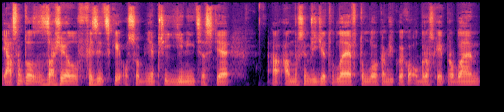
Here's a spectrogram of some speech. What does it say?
Já jsem to zažil fyzicky osobně při jiné cestě, a, a musím říct, že tohle je v tomto okamžiku jako obrovský problém.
